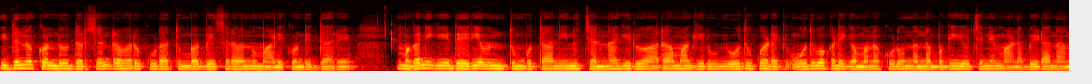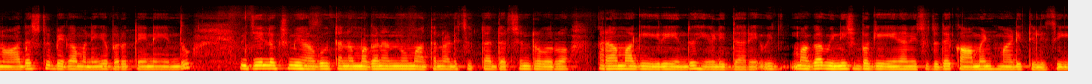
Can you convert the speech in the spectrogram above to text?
ಇದನ್ನು ಕಂಡು ದರ್ಶನ್ ರವರು ಕೂಡ ತುಂಬ ಬೇಸರವನ್ನು ಮಾಡಿಕೊಂಡಿದ್ದಾರೆ. ಮಗನಿಗೆ ಧೈರ್ಯವನ್ನು ತುಂಬುತ್ತಾ, ನೀನು ಚೆನ್ನಾಗಿರು, ಆರಾಮಾಗಿರು, ಓದು ಓದುವ ಕಡೆ ಗಮನ ಕೊಡು, ನನ್ನ ಬಗ್ಗೆ ಯೋಚನೆ ಮಾಡಬೇಡ, ನಾನು ಆದಷ್ಟು ಬೇಗ ಮನೆಗೆ ಬರುತ್ತೇನೆ ಎಂದು ವಿಜಯಲಕ್ಷ್ಮಿ ಹಾಗೂ ತನ್ನ ಮಗನನ್ನು ಮಾತನಾಡಿಸುತ್ತಾ ದರ್ಶನ್ ರವರು, ಆರಾಮಾಗಿ ಇರಿ ಎಂದು ಹೇಳಿದ್ದಾರೆ. ಮಗ ವಿನೀಶ್ ಬಗ್ಗೆ ಏನನಿಸುತ್ತದೆ ಕಾಮೆಂಟ್ ಮಾಡಿ ತಿಳಿಸಿ.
